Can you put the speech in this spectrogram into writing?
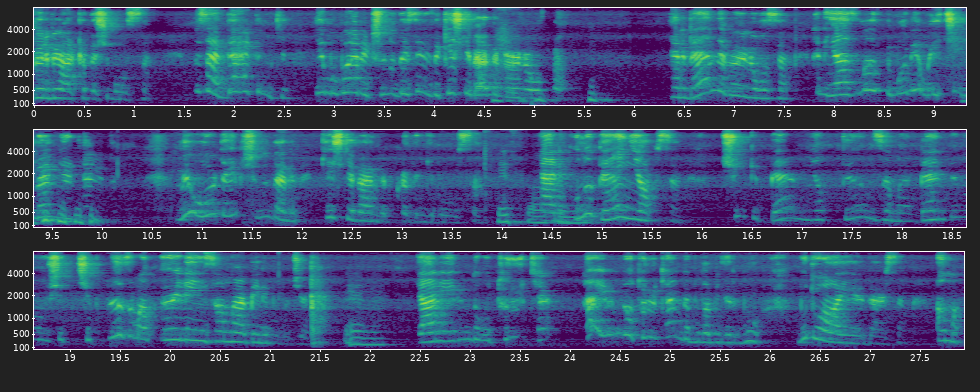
böyle bir arkadaşım olsa. Mesela derdim ki ya mübarek şunu desenize keşke ben de böyle olsam. Yani ben de böyle olsam. Hani yazmazdım oraya ama içimden geçerdim. Ve orada hep şunu derdim. Keşke ben de bu kadın gibi olsam. Yani bunu ben yapsam. Çünkü ben yaptığım zaman, benden o ışık çıktığı zaman öyle insanlar beni bulacak. Evet. Yani evimde otururken, ha evimde otururken de bulabilir bu bu duayı edersem. Ama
